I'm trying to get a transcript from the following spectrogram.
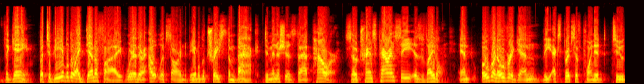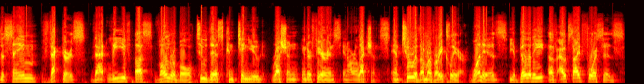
the game. But to be able to identify where their outlets are and to be able to trace them back diminishes that power. So transparency is vital. And over and over again, the experts have pointed to the same vectors that leave us vulnerable to this continued Russian interference in our elections. And two of them are very clear. One is the ability of outside forces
